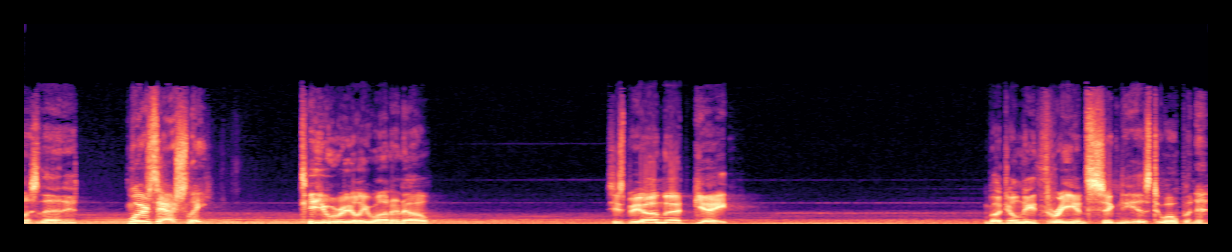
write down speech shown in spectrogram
now, is that it? Where's Ashley? Do you really want to know? She's beyond that gate. But you'll need three insignias to open it.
